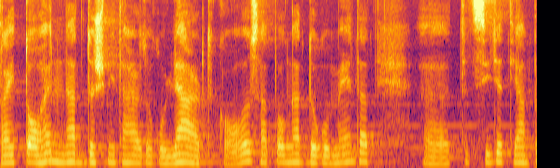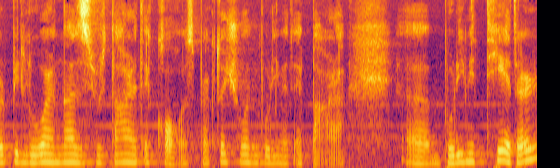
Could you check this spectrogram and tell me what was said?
trajtohen nga dëshmitarët okular të kohës apo nga dokumentat të cilët janë përpiluar nga zyrtarët e kohës. Pra këto quhen burimet e para. Burimi tjetër,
